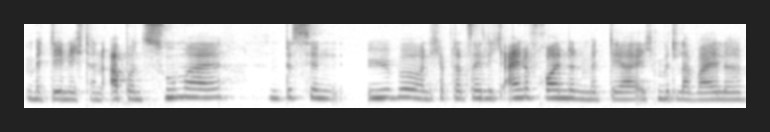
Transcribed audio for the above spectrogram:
mit denen ich dann ab und zu mal ein bisschen übe. Und ich habe tatsächlich eine Freundin, mit der ich mittlerweile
